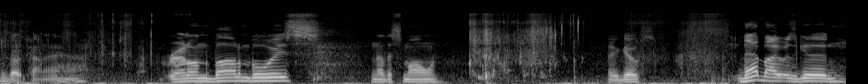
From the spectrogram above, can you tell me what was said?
About a pound and a half. Right on the bottom, boys. Another small one. There it goes. That bite was good.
